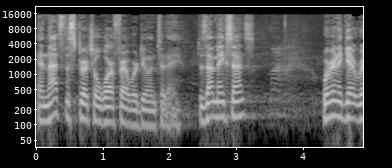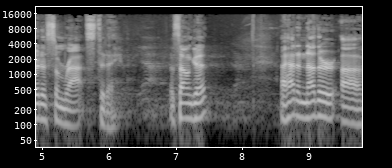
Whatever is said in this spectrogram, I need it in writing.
And that's the spiritual warfare we're doing today. Does that make sense? We're going to get rid of some rats today. That sound good? I had another uh,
